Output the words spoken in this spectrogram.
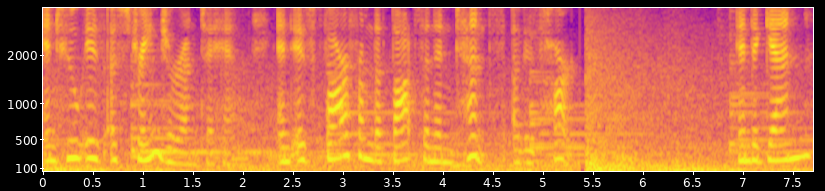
And who is a stranger unto him, and is far from the thoughts and intents of his heart. And again,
